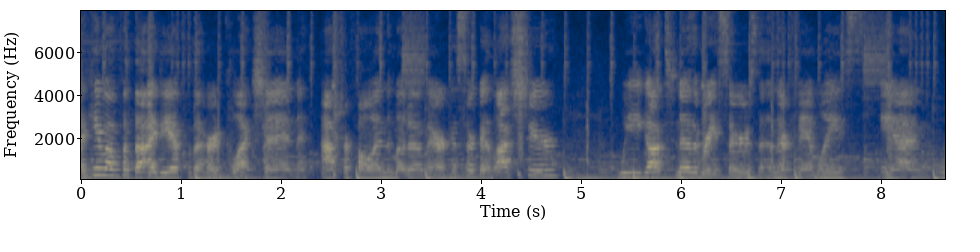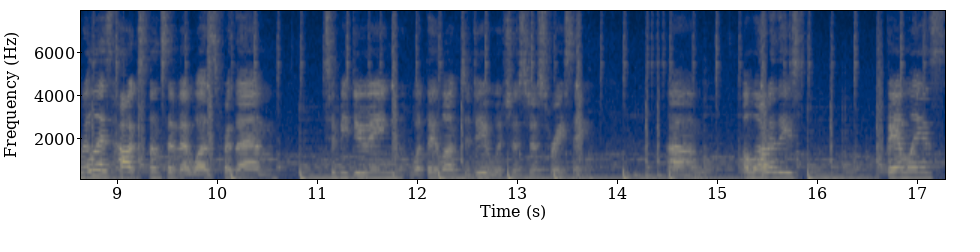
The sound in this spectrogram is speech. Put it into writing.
I came up with the idea for the herd collection after following the MotoAmerica circuit last year. We got to know the racers and their families and realized how expensive it was for them to be doing what they love to do, which is just racing. Um, a lot of these families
